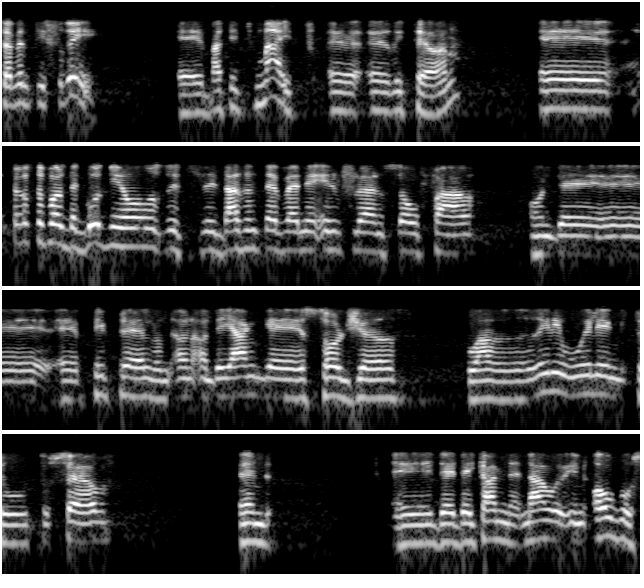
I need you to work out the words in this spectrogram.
73. Uh, but it might uh, uh return. Uh, first of all, the good news, it doesn't have any influence so far on the uh, people, on, on, on, the young soldiers who are really willing to, to serve. And uh, they, they come now in August.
